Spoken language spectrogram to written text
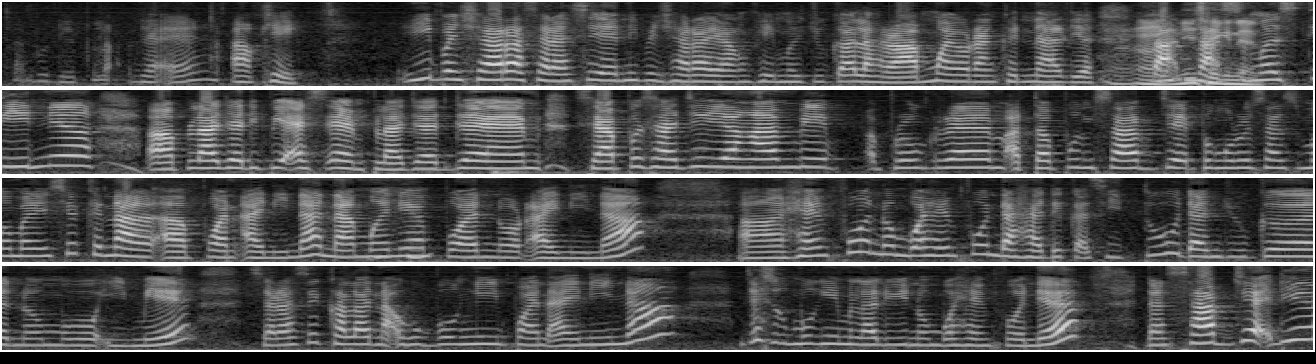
Tak boleh pula. Ya eh. Ah, Okey. Ini pensyarah saya rasa yang ni pensyarah yang famous jugalah ramai orang kenal dia. Ah, tak tak semestinya uh, pelajar di PSM, pelajar DEM, siapa saja yang ambil uh, program ataupun subjek pengurusan semua Malaysia kenal uh, Puan Ainina, namanya Puan Nur Ainina. Uh, handphone, nombor handphone dah ada kat situ dan juga nombor email. Saya rasa kalau nak hubungi Puan Ainina, just hubungi melalui nombor handphone dia. Dan subjek dia,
